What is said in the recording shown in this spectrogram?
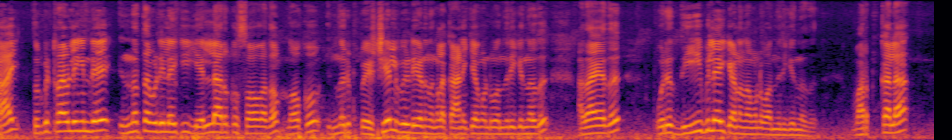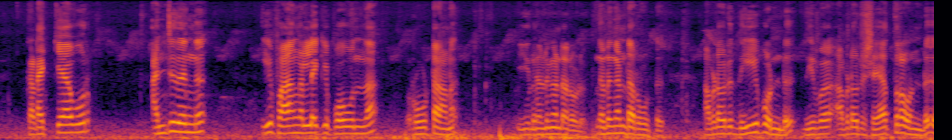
ഹായ് തുമ്പി ട്രാവലിങ്ങിന്റെ ഇന്നത്തെ വീഡിയോയിലേക്ക് എല്ലാവർക്കും സ്വാഗതം. നോക്കൂ ഇന്നൊരു സ്പെഷ്യൽ വീഡിയോ ആണ് നിങ്ങളെ കാണിക്കാൻ കൊണ്ടുവന്നിരിക്കുന്നത് അതായത് ഒരു ദ്വീപിലേക്കാണ് നമ്മൾ വന്നിരിക്കുന്നത്. വർക്കല കടയ്ക്കാവൂർ അഞ്ച് തെങ്ങ് ഈ ഭാഗങ്ങളിലേക്ക് പോകുന്ന റൂട്ടാണ് ഈ നെടുങ്കണ്ട റോഡ്. നെടുങ്കണ്ട റൂട്ട്. അവിടെ ഒരു ദ്വീപുണ്ട്. ദ്വീപ് അവിടെ ഒരു ക്ഷേത്രമുണ്ട്.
